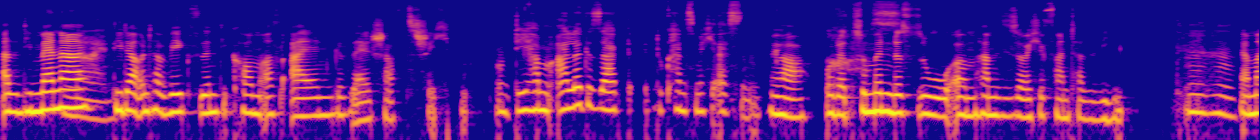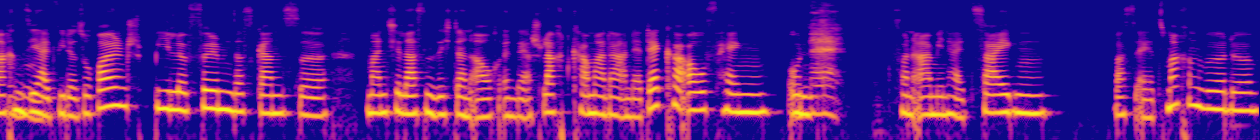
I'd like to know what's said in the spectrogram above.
Also die Männer, Nein. die da unterwegs sind, die kommen aus allen Gesellschaftsschichten. Und die haben alle gesagt, du kannst mich essen. Ja, oder zumindest so ähm, haben sie solche Fantasien. Da machen sie halt wieder so Rollenspiele, filmen das Ganze. Manche lassen sich dann auch in der Schlachtkammer da an der Decke aufhängen und Nee. von Armin halt zeigen, was er jetzt machen würde.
